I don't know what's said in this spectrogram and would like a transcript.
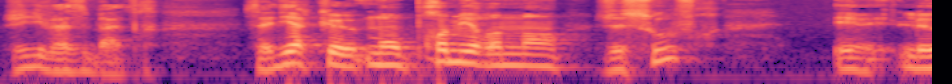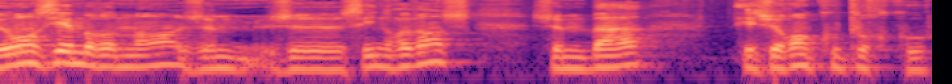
Jules il va se battre. C'est-à-dire que mon premier roman, je souffre. Et le onzième roman, je, c'est une revanche, je me bats et je rends coup pour coup.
